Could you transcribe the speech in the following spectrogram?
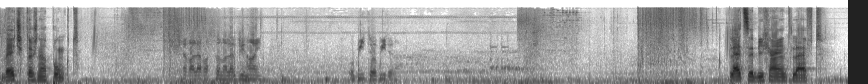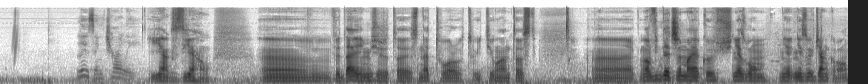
Wejdź ktoś na punkt. Lewa, lewa strona, left behind. Ubity, ubity tam. Plecy behind left. Jak zjechał. Eee, wydaje mi się, że to jest Network 21. To jest. Eee, no widać, że ma jakąś niezłą, nie, niezłe wdzianko.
